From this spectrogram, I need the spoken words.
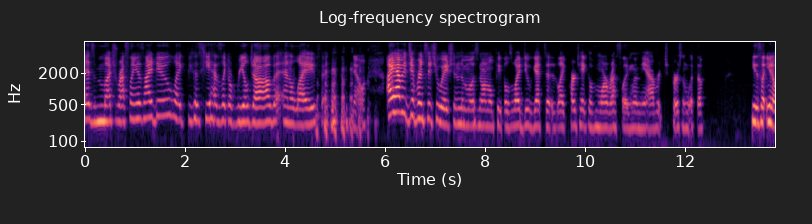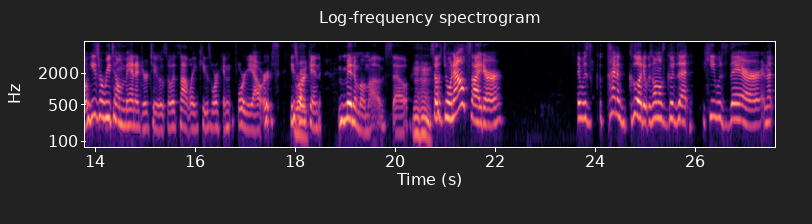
as much wrestling as I do, like because he has like a real job and a life. And no, I have a different situation than most normal people, so I do get to like partake of more wrestling than the average person with the. He's like, you know, he's a retail manager too, so it's not like he's working 40 hours. He's right. working minimum of. So, mm-hmm. so to an outsider, it was kind of good. It was almost good that he was there, and that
